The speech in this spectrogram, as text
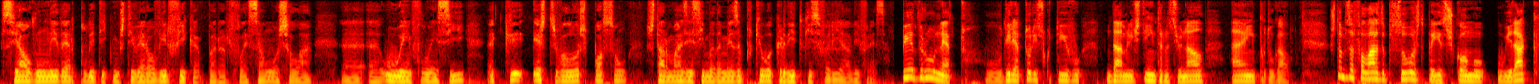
Se algum líder político me estiver a ouvir, fica para reflexão, oxalá uh, uh, o influencie a que estes valores possam estar mais em cima da mesa, porque eu acredito que isso faria a diferença. Pedro Neto, o diretor executivo da Amnistia Internacional em Portugal. Estamos a falar de pessoas de países como o Iraque,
